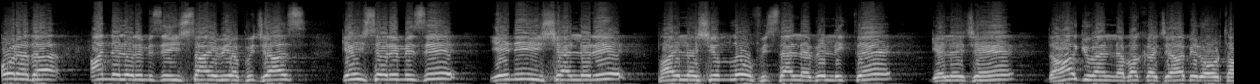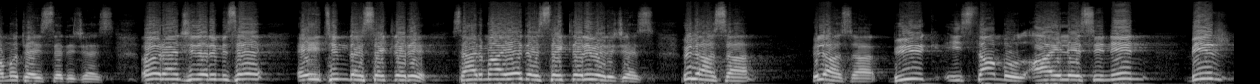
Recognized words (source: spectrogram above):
Orada annelerimizi iş sahibi yapacağız. Gençlerimizi yeni iş yerleri paylaşımlı ofislerle birlikte geleceğe daha güvenle bakacağı bir ortamı tesis edeceğiz. Öğrencilerimize eğitim destekleri, sermaye destekleri vereceğiz. Hülasa, hülasa Büyük İstanbul ailesinin bir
